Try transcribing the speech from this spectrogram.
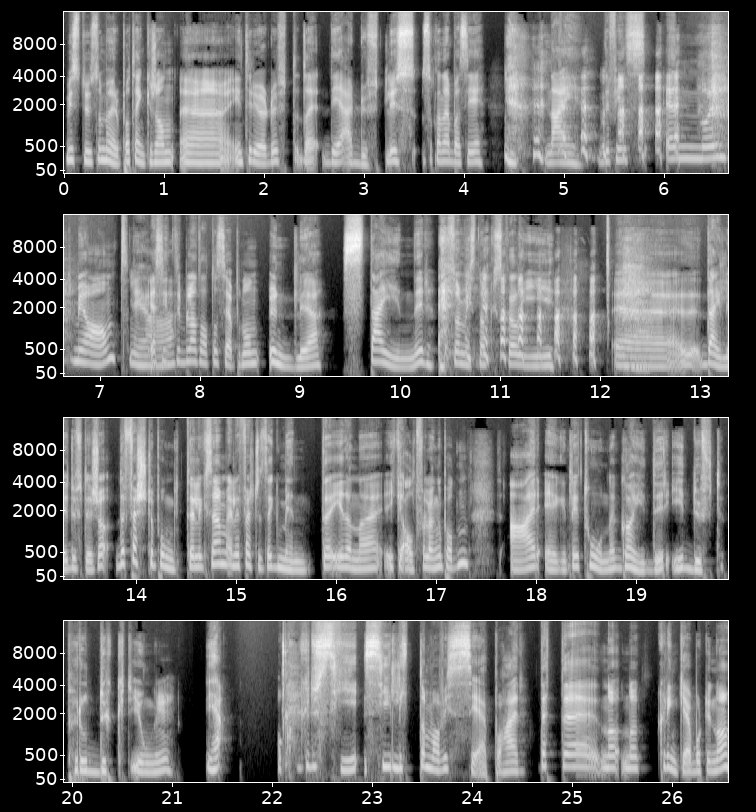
hvis du som hører på tenker sånn eh, interiørduft, det, det er duftlys, så kan jeg bare si nei, det fins enormt mye annet. Ja. Jeg sitter blant annet og ser på noen underlige steiner som visstnok skal gi eh, deilige dufter. Så det første punktet, liksom, eller første segmentet i denne ikke altfor lange podden, er egentlig Tone guider i duftproduktjungelen. Ja. Og kan ikke du si, si litt om hva vi ser på her? Dette, nå, nå klinker jeg borti nå.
